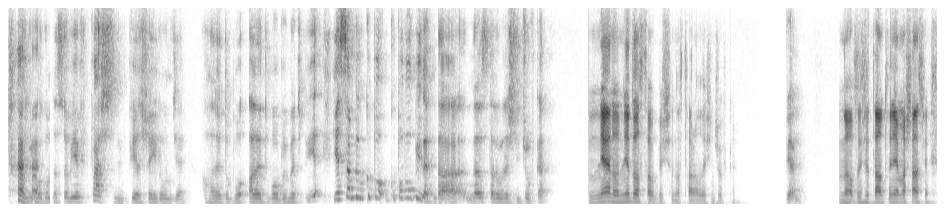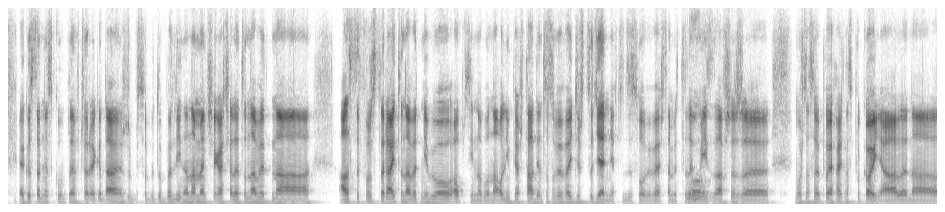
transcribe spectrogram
Oni mogą na sobie wpaść w pierwszej rundzie. Ale to, było, ale to byłoby mecz. Ja, ja sam bym kupo, kupował bilet na, na starą leśniczówkę. Nie no, nie dostałbyś się na starą leśniczówkę. Wiem. No, w sensie tam to nie ma szans. Jak ostatnio z kumplem wczoraj gadałem, żeby sobie do Berlina na mecz jechać, ale to nawet na Alster Forsteraj to nawet nie było opcji, no bo na Olympia Stadion to sobie wejdziesz codziennie, w cudzysłowie, wiesz, tam jest tyle No. miejsc zawsze, że można sobie pojechać na spokojnie, ale na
